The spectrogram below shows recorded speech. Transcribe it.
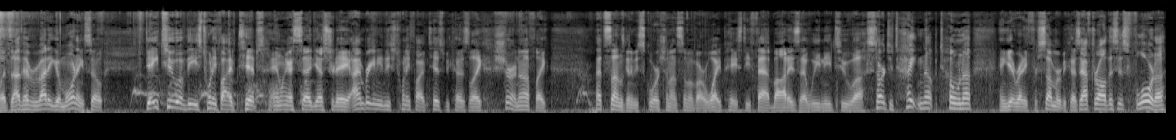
What's up, everybody? Good morning. So, day two of these 25 tips. And like I said yesterday, I'm bringing you these 25 tips because, like, sure enough, like, that sun's going to be scorching on some of our white, pasty, fat bodies that we need to uh, start to tighten up, tone up, and get ready for summer. Because after all, this is Florida.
